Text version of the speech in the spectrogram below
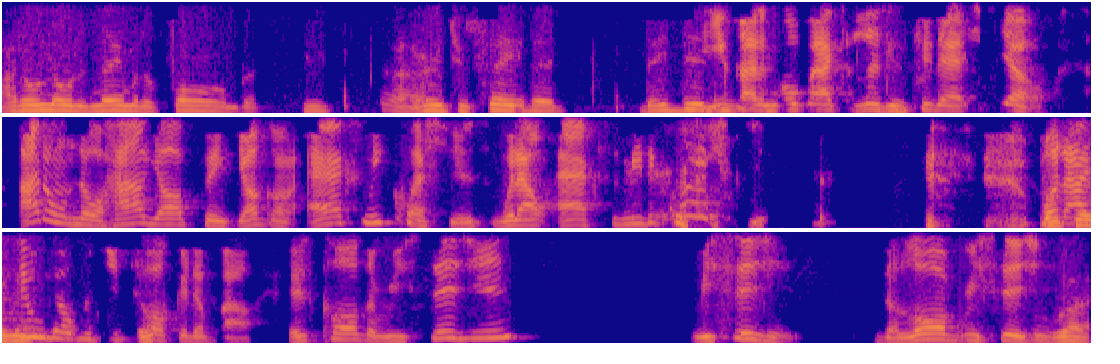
I don't know the name of the form, but you, I heard you say that they did. You got to go back and listen to that show. I don't know how y'all think y'all gonna ask me questions without asking me the question. but okay, I do know what you're talking about. It's called the rescission. Rescission. The law of rescission. Right.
